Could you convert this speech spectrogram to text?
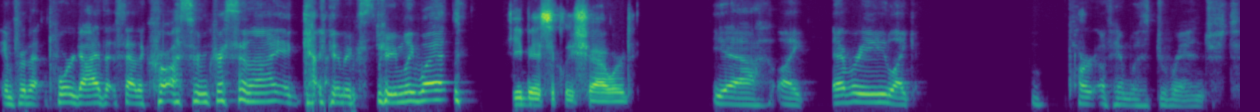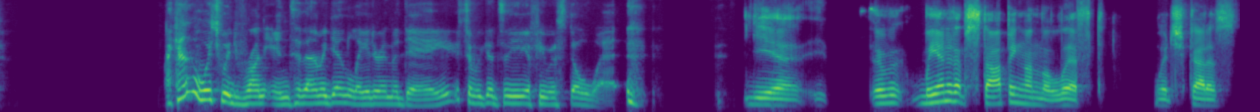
And for that poor guy that sat across from Chris and I, it got him extremely wet. He basically showered. Yeah, like every like part of him was drenched. I kind of wish we'd run into them again later in the day so we could see if he was still wet. Yeah, we ended up stopping on the lift, which got us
